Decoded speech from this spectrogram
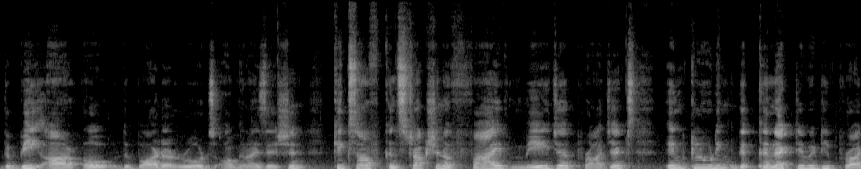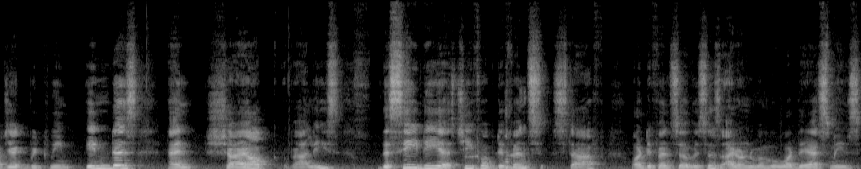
The BRO, the Border Roads Organization, kicks off construction of five major projects, including the connectivity project between Indus and Shyok valleys. The CDS, Chief of Defense Staff or Defense Services, I don't remember what the S means,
